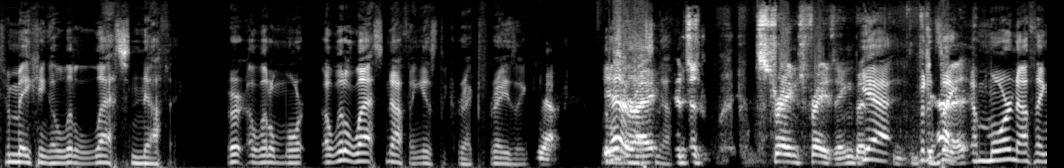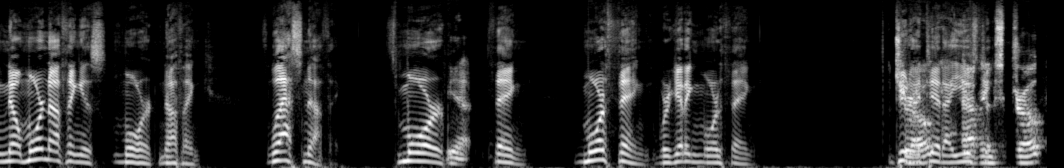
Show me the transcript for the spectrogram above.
to making a little less nothing. Or a little more, a little less nothing is the correct phrasing. Yeah. Yeah, right. nothing. It's just strange phrasing, but yeah, but it's like it. a more nothing. No, more nothing is more nothing. It's less nothing. It's more yeah. thing. More thing. We're getting more thing. Dude, I did. I used to. stroke.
